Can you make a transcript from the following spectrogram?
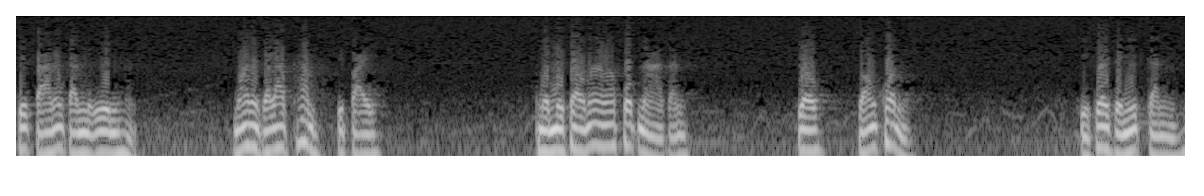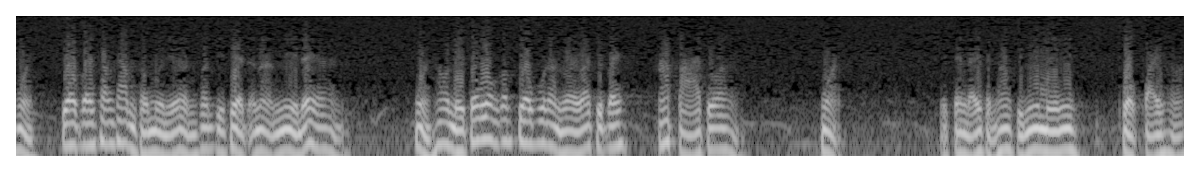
ตึกป่าน้ำกันมืออื่นมอหนึ่งก็รับค่ำสิไปเหมือนมือเจ้ามามาพบหน้ากันเจียวสองคนที่เคยสนิทกันห่วยเจียวไปสร้างถ้ำสองหมื่นเยอะคนที่เทศอันนั้นนี่ได้ห่วยเขาเดี๋ยวต้องลงกับเจียวผู้นั้นไว้ว่าที่ไปหาป่าตัวห่วยไปจังไหนสันห้าสีนี้มือพวกไปเหรอ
